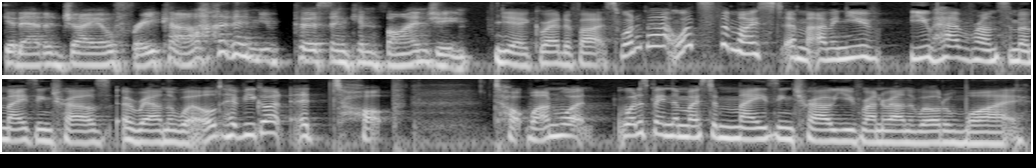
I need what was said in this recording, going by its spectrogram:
get out of jail free card, and your person can find you. Yeah, great advice. What about what's the most? Um, I mean, you you have run some amazing trails around the world. Have you got a top? top one. What what has been the most amazing trail you've run around the world and why?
